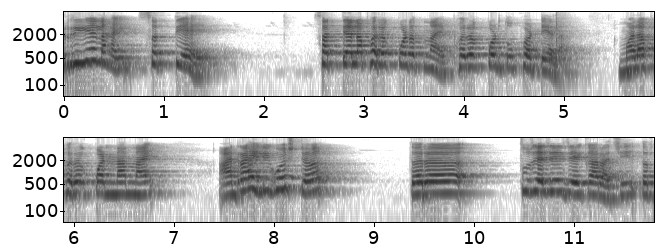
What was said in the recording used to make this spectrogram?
रिअल आहे सत्य आहे. सत्याला फरक पडत नाही फरक पडतो खोट्याला. मला फरक पडणार नाही. आणि राहिली गोष्ट तर तुझ्या जय जयकाराची तर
